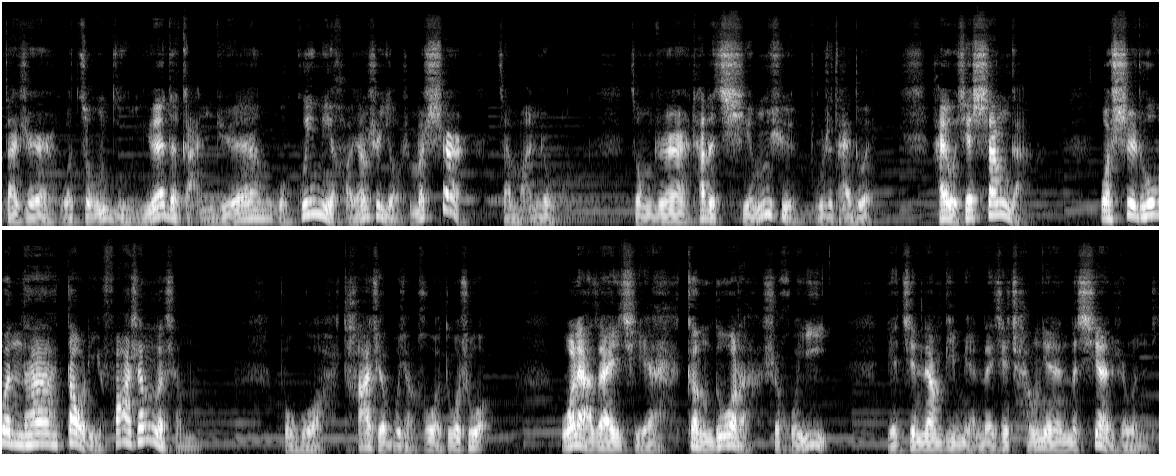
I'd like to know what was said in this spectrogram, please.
但是我总隐约的感觉我闺蜜好像是有什么事儿在瞒着我。总之，她的情绪不是太对。还有些伤感，我试图问他到底发生了什么，不过他却不想和我多说。我俩在一起更多的是回忆，也尽量避免那些成年人的现实问题。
